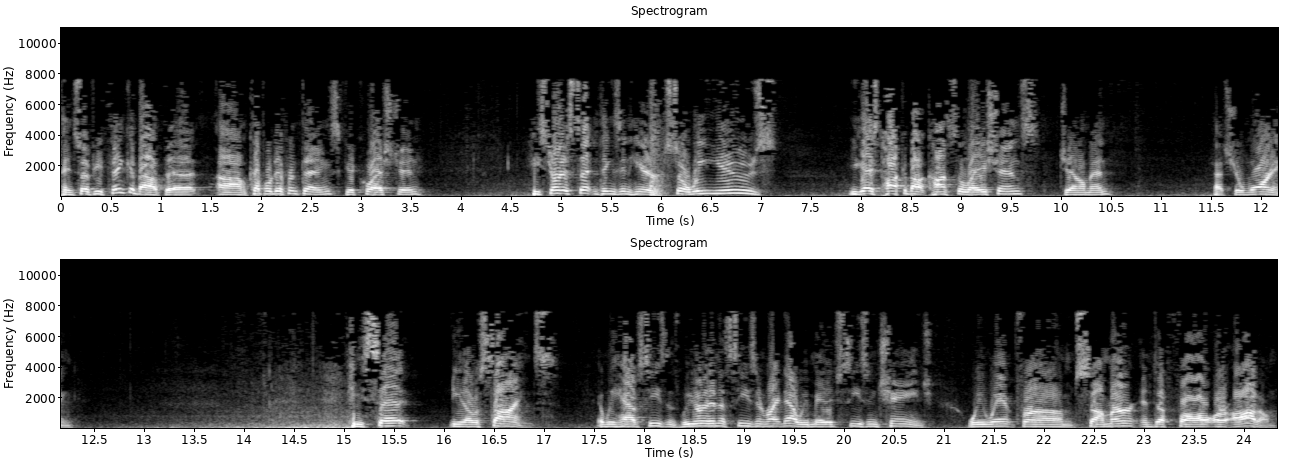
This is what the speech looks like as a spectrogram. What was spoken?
And so if you think about that, um, a couple of different things. Good question. He started setting things in here. So we use you guys talk about constellations, gentlemen. That's your warning. He set, you know, signs. And we have seasons. We are in a season right now. We made a season change. We went from summer into fall or autumn.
